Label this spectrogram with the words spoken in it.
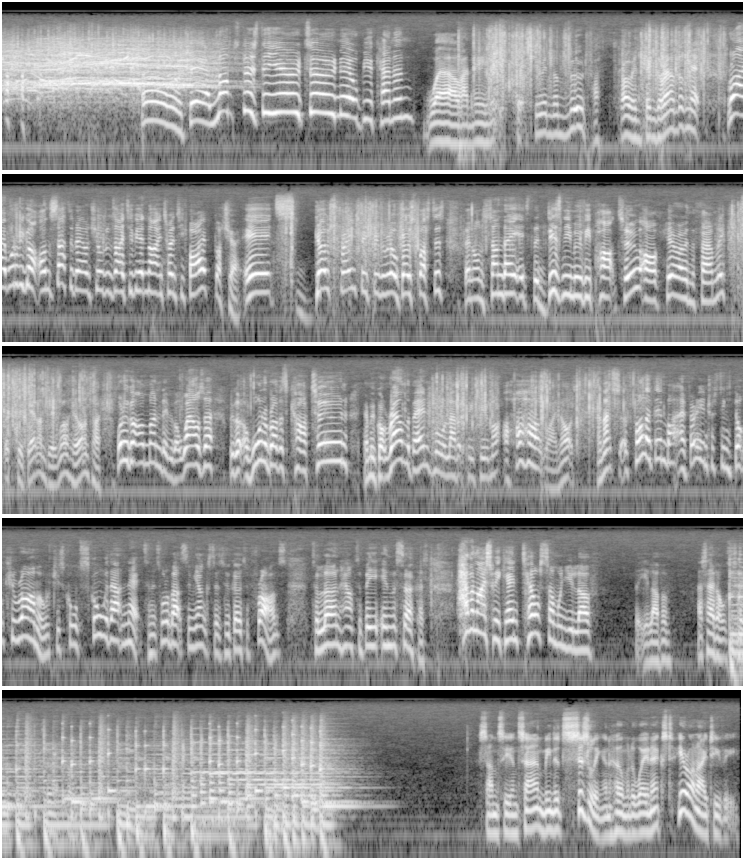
Oh dear, lobsters to you too, Neil Buchanan. Well, I mean, it gets you in the mood for throwing things around, doesn't it? Right, what have we got on Saturday on Children's ITV at 9.25? Gotcha. It's Ghost Train featuring the real Ghostbusters. Then on Sunday, it's the Disney movie part two of Hero in the Family. But again, I'm doing well here, aren't I? What have we got on Monday? We've got Wowser, we've got a Warner Brothers cartoon, then we've got Round the Bend, more laboratory humour. Ah ha ha, why not? And that's followed then by a very interesting docurama, which is called School Without Nets. And it's all about some youngsters who go to France to learn how to be in the circus. Have a nice weekend. Tell someone you love that you love them. That's adults too. Sunsea and Sound mean it's sizzling and home and away next, here on ITV.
